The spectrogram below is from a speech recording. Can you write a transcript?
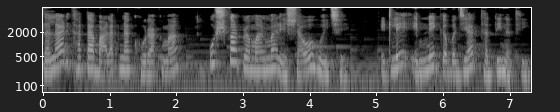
સલાડ ખાતા બાળકના ખોરાકમાં પુષ્કળ પ્રમાણમાં રેશાઓ હોય છે, એટલે એમને કબજિયાત થતી નથી.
